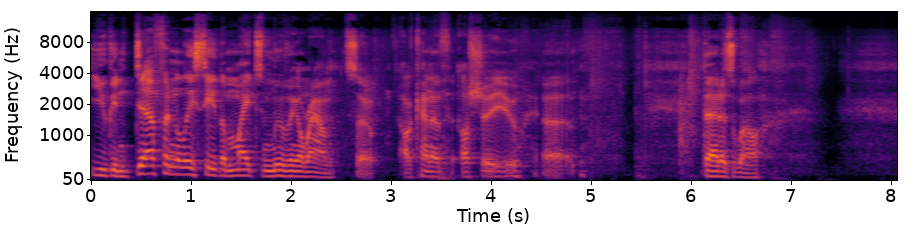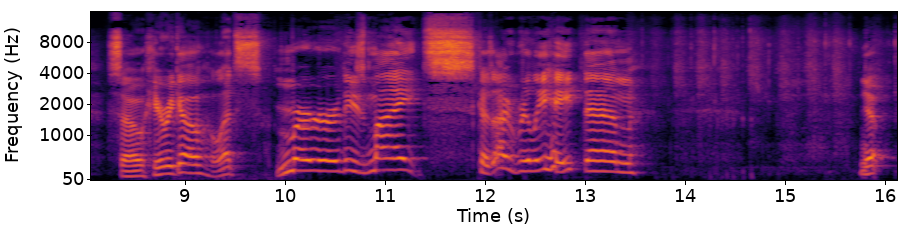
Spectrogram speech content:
you can definitely see the mites moving around. So I'll kind of, I'll show you uh, that as well. So here we go. Let's murder these mites because I really hate them. Yep.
